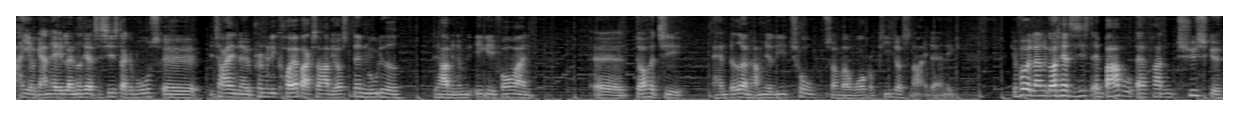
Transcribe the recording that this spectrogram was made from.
Ej, jeg vil gerne have et eller andet her til sidst, der kan bruges. Øh, vi tager en øh, Premier League højreback, så har vi også den mulighed. Det har vi nemlig ikke i forvejen. Øh, Doherty, er han bedre end ham, jeg lige tog, som var Walker Peters? Nej, det er han ikke. Kan få et eller andet godt her til sidst. Mbabu er fra den tyske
